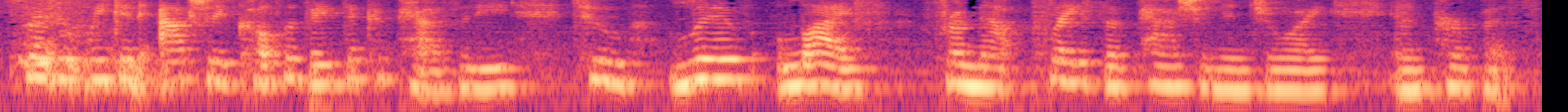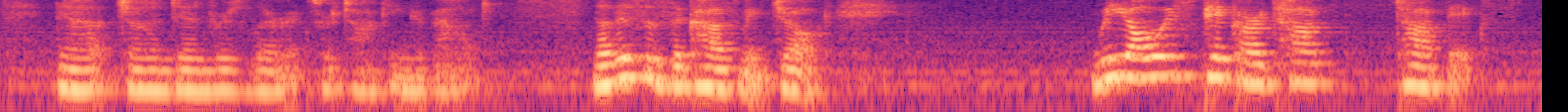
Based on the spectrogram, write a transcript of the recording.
so that we can actually cultivate the capacity to live life from that place of passion and joy and purpose that John Denver's lyrics were talking about. Now, this is the cosmic joke we always pick our top topics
